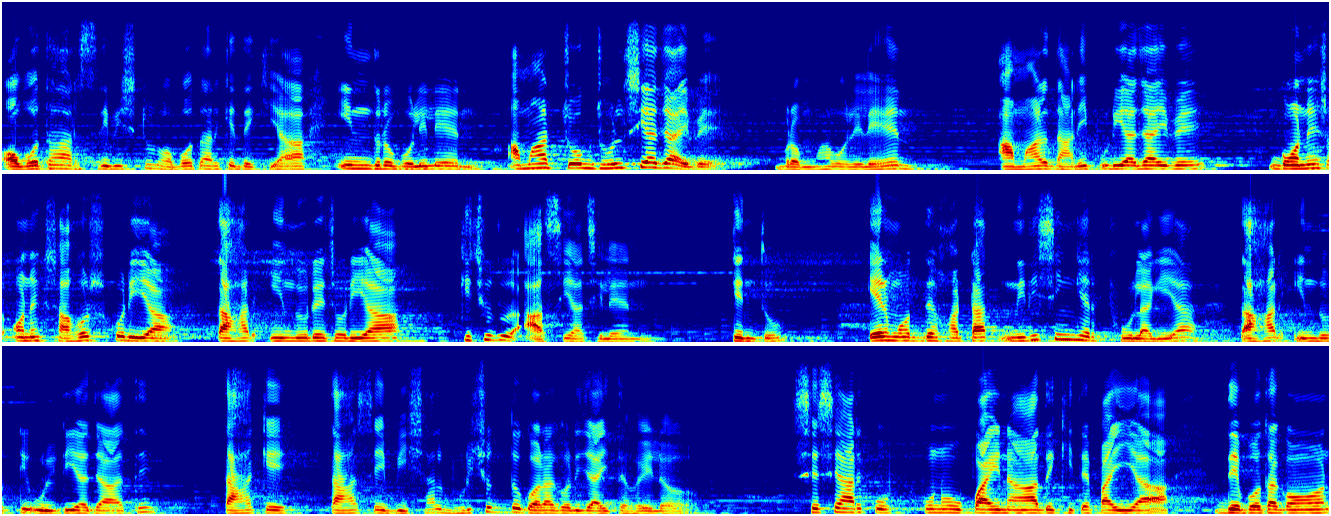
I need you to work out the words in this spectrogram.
অবতার, শ্রী বিষ্ণুর অবতারকে দেখিয়া ইন্দ্র বলিলেন, আমার চোখ ঝলসিয়া যাইবে। ব্রহ্মা বলিলেন, আমার দাঁড়ি পুড়িয়া যাইবে। গণেশ অনেক সাহস করিয়া তাহার ইন্দুরে চড়িয়া কিছু দূর আসিয়াছিলেন। কিন্তু এর মধ্যে হঠাৎ নৃসিংহের ফু লাগিয়া তাহার ইন্দুরটি উল্টিয়া যাওয়াতে তাহাকে, তাহার সেই বিশাল ভুড়িশুদ্ধ গড়াগড়ি যাইতে হইল। শেষে আর কোনো উপায় না দেখিতে পাইয়া দেবতাগণ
